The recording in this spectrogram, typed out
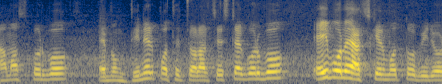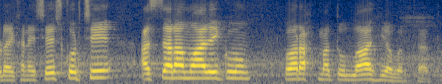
নামাজ পড়ব এবং দিনের পথে চলার চেষ্টা করব। এই বলে আজকের মতো ভিডিওটা এখানে শেষ করছি। আসসালামু আলাইকুম ওয়া রাহমাতুল্লাহি ওয়া বারাকাতুহু।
